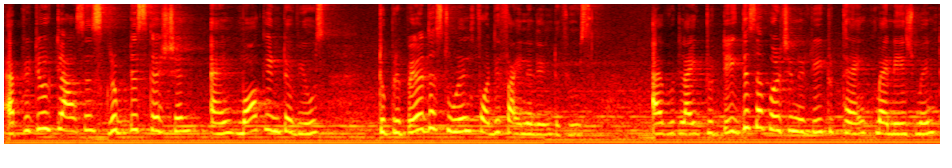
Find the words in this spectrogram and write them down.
aptitude classes, group discussion and mock interviews to prepare the students for the final interviews. I would like to take this opportunity to thank management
